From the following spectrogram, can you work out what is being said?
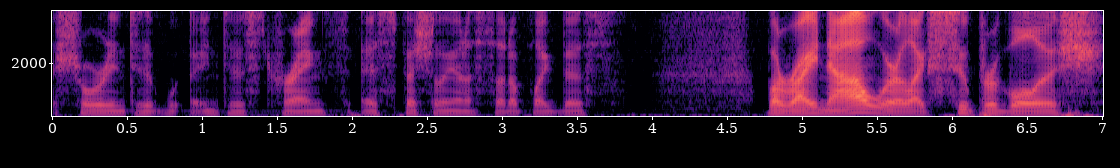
short into, into strength, especially on a setup like this. But right now we're like super bullish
